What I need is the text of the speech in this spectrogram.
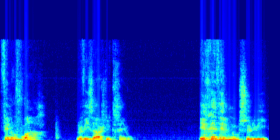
Fais-nous voir le visage du Très-Haut. Et révèle-nous celui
